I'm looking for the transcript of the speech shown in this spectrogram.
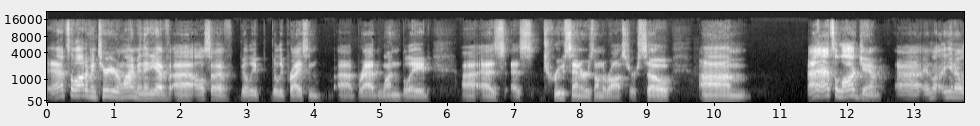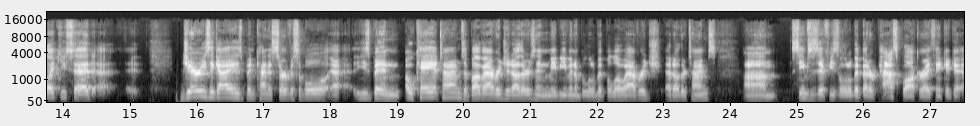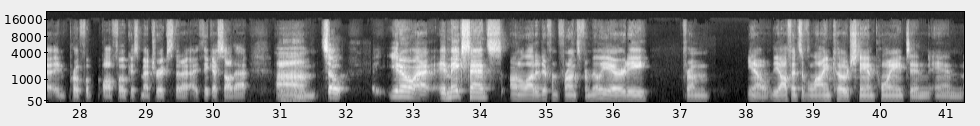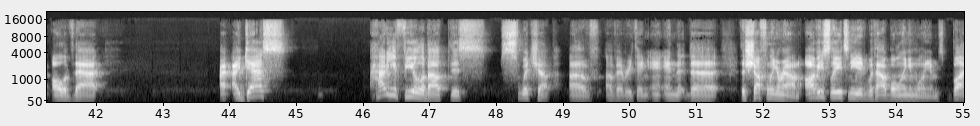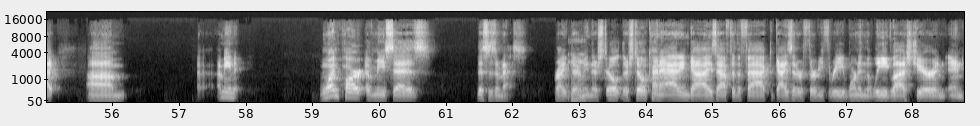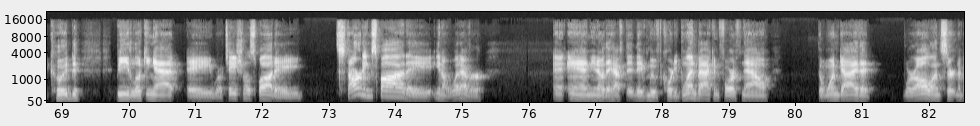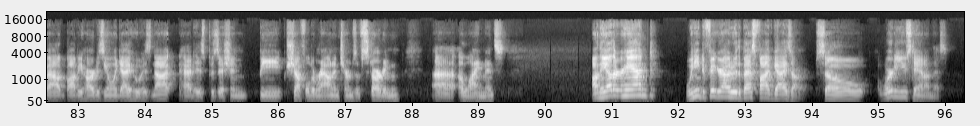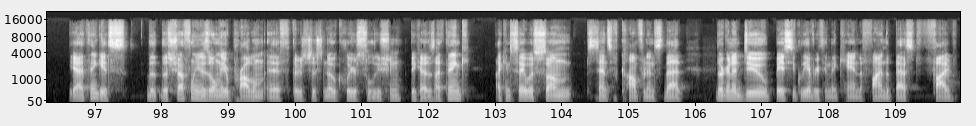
that's a lot of interior linemen. Then you have uh, also have Billy Billy Price and uh, Brad Lundblade uh, as as true centers on the roster. So um, that, that's a logjam. Uh, and you know, like you said, uh, Jerry's a guy who's been kind of serviceable. Uh, he's been okay at times, above average at others, and maybe even a little bit below average at other times. Um, seems as if he's a little bit better pass blocker. I think in Pro Football Focus metrics that I, I think I saw that. Mm-hmm. Um, so you know, it makes sense on a lot of different fronts. Familiarity from you know the offensive line coach standpoint and and all of that. I, I guess. How do you feel about this switch up of of everything and, and the, the, the shuffling around? Obviously, it's needed without Boling and Williams, but um, I mean, one part of me says this is a mess right? Mm-hmm. I mean, they're still they're still kind of adding guys after the fact, guys that are 33 weren't in the league last year and and could be looking at a rotational spot, a starting spot, a you know whatever. And, and you know they have to they've moved Cordy Glenn back and forth now. The one guy that we're all uncertain about, Bobby Hart, is the only guy who has not had his position be shuffled around in terms of starting uh, alignments. On the other hand, we need to figure out who the best five guys are. So, where do you stand on this? Yeah, I think it's the the shuffling is only a problem if there's just no clear solution because I think I can say with some sense of confidence that they're going to do basically everything they can to find the best five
